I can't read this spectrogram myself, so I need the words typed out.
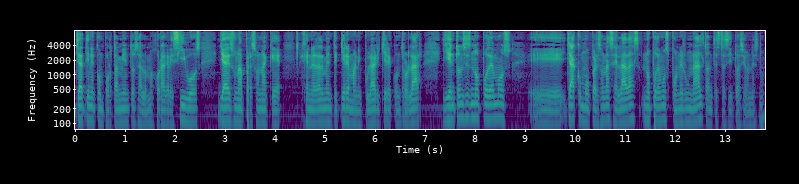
ya tiene comportamientos a lo mejor agresivos, ya es una persona que generalmente quiere manipular y quiere controlar y entonces no podemos eh, ya como personas heladas no podemos poner un alto ante estas situaciones, ¿no?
